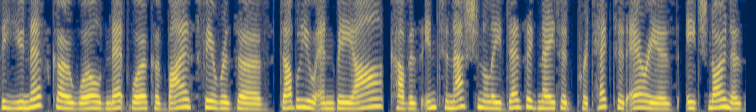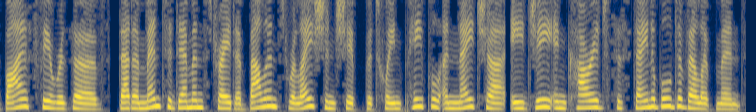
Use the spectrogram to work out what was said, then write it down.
The UNESCO World Network of Biosphere Reserves WNBR covers internationally designated protected areas, each known as biosphere reserves, that are meant to demonstrate a balanced relationship between people and nature e.g. encourage sustainable development.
